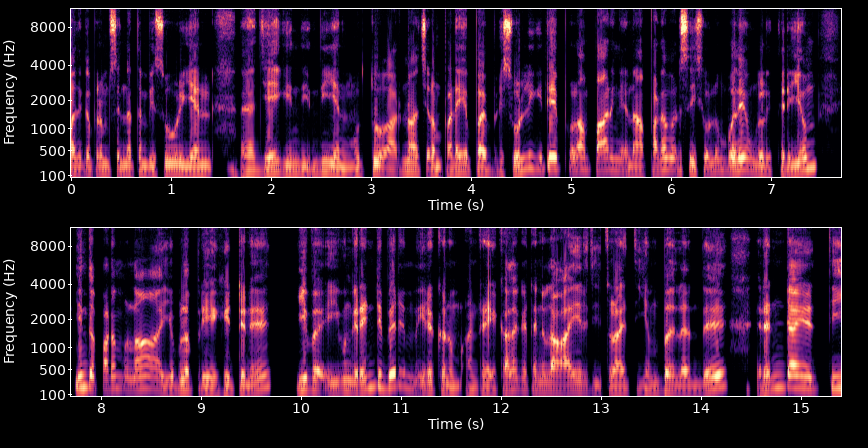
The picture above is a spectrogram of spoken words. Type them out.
அதுக்கப்புறம் சின்ன தம்பி சூரியன் அஹ், ஜெய்ஹிந்த் இந்தியன் முத்து அருணாச்சலம் படையப்பா இப்படி சொல்லிக்கிட்டே போலாம். பாருங்க நான் படவரிசை சொல்லும் போதே உங்களுக்கு தெரியும். இந்த படமெல்லாம் எவ்வளவு பெரிய ஹிட்னு இவ இவங்க ரெண்டு பேரும் இருக்கணும். அன்றைய காலகட்டங்களில் ஆயிரத்தி தொள்ளாயிரத்தி எண்பதுலேருந்து ரெண்டாயிரத்தி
